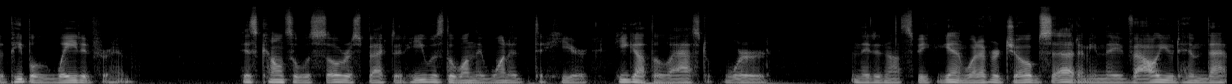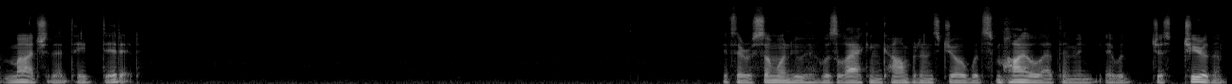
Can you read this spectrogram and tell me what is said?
The people waited for him. His counsel was so respected. He was the one they wanted to hear. He got the last word. And they did not speak again. Whatever Job said, I mean, they valued him that much that they did it. if there was someone who was lacking confidence, Job would smile at them and it would just cheer them.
